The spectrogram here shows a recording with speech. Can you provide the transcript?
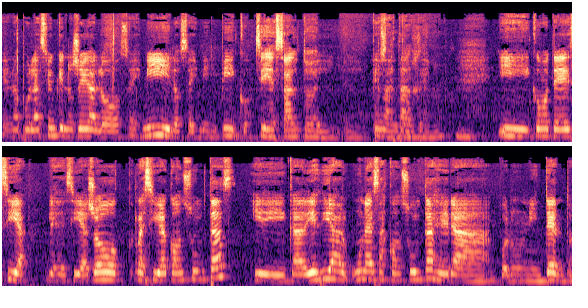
en una población que no llega a los 6.000 o 6.000 y pico sí es alto el, el es bastante ¿no? Y como te decía les decía, yo recibía consultas y cada 10 días una de esas consultas era por un intento.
